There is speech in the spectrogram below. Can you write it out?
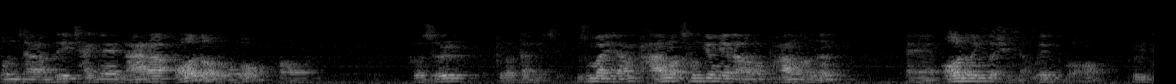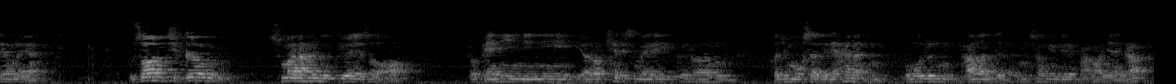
온 사람들이 자기네 나라 언어로 어, 그것을 들었다 그랬어요. 무슨 말이냐면 방언, 성경에 나오는 방언은 에, 언어인 것입니다. 외국어. 그렇기 때문에 우선 지금 수많은 한국교회에서 또 베니 힌이니 여러 charismatic 그런 거짓 목사들이 하는 모든 방언들은 성경적인 방언이 아니라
